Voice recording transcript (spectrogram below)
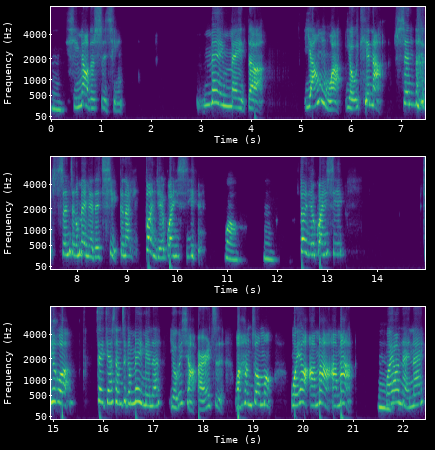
嗯，奇妙的事情。妹妹的养母啊，有一天呐、啊，生生这个妹妹的气，跟她断绝关系。哇，嗯，断绝关系，结果。再加上这个妹妹呢，有个小儿子，晚上做梦，我要阿嬷阿嬷，我要奶奶。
